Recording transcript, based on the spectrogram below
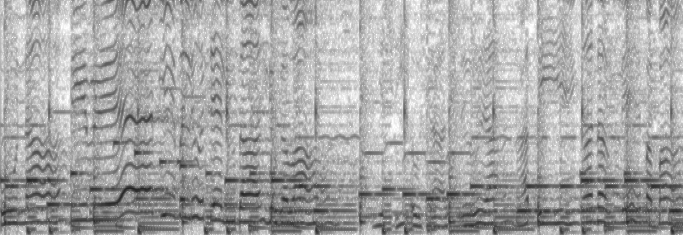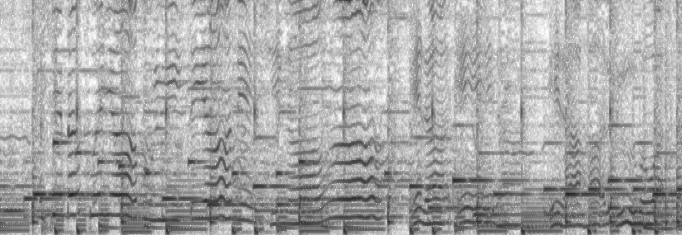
ကိုနာတိပဲပြေမလွတ်တဲ့လူသားလူကပါပစ္စည်းဥစ္စာဆူရာငါတိငါနောက်လေးမပါအစင်တခွင့်ရမှုတွေတရားနဲ့ရှင်ငါအဲ့ဒါအဲ့ဒါအဲ့ဒါဟာလူဘဝ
